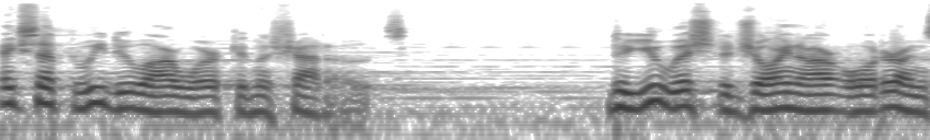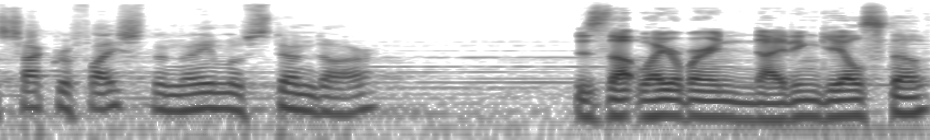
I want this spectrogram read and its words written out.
except we do our work in the shadows. Do you wish to join our order and sacrifice the name of Stendarr? Is that why you're wearing Nightingale stuff?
